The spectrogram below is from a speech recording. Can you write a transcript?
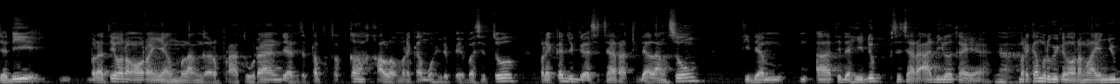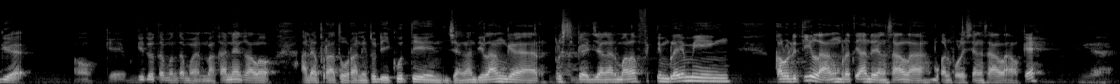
Jadi berarti orang-orang yang melanggar peraturan dan tetap kekeh kalau mereka mau hidup bebas itu mereka juga secara tidak langsung tidak uh, tidak hidup secara adil kayak. Ya. Nah. Mereka merugikan orang lain juga. Oke, begitu teman-teman. Makanya kalau ada peraturan itu diikutin, jangan dilanggar. Terus juga jangan malah victim blaming. Kalau ditilang berarti Anda yang salah, bukan polisi yang salah, oke? Iya.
